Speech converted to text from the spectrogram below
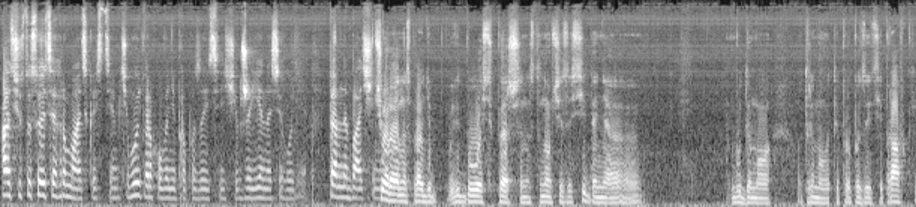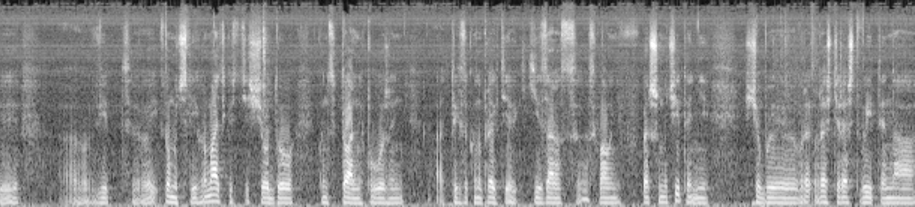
А що стосується громадськості, чи будуть враховані пропозиції, чи вже є на сьогодні певне бачення? Вчора насправді відбулось вперше настановче засідання. Будемо отримувати пропозиції правки е, від, е, в тому числі і громадськості, щодо концептуальних положень е, тих законопроєктів, які зараз е, схвалені в першому читанні, щоб врешті-решт вийти на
